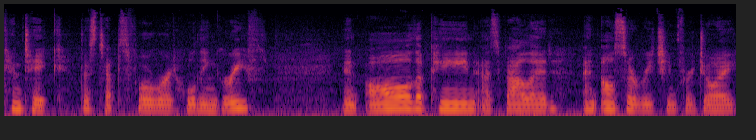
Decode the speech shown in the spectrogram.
can take the steps forward, holding grief and all the pain as valid, and also reaching for joy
